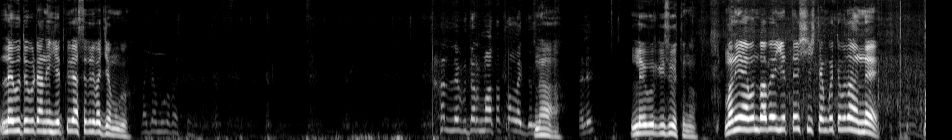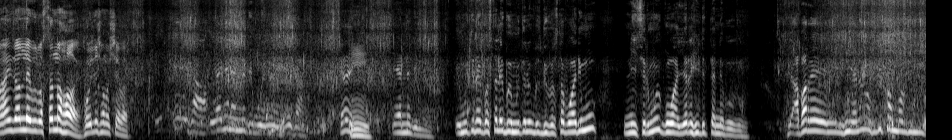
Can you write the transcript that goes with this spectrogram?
লেবু টেবু টানি হিয়েত করে আস্তে করে বাজ্যা মুগো বাজা মুগো পাচ্ছে লেবু তার মাথা তো লাগতো না লেবুর কিছু হইতো না মানে এমনভাবে ইয়েতে সিস্টেম করতে হবে জানেন না মানে যখন লেবুর বস্তা না হয় হইলে সমস্যা এবার এনে দিমু। বস্তা লেবু এমুতিনে দুই বস্তা বয়া দিমু নিচের মুই গোয়াইয়ের হিডির তেনে বলব আবার হিয়ানে সম্ভব দিমু।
